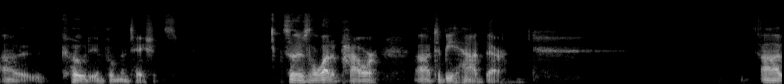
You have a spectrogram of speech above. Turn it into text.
uh, code implementations. So there's a lot of power uh, to be had there. Uh,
